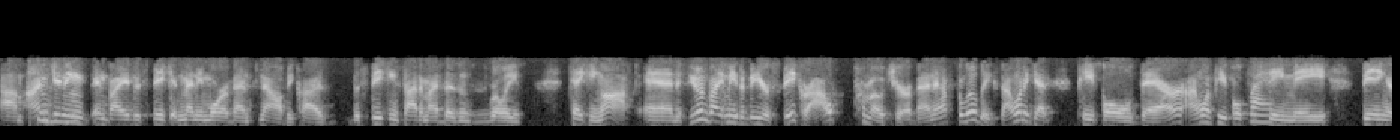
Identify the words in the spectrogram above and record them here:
um, I'm mm-hmm. getting invited to speak at many more events now because the speaking side of my business is really taking off. And if you invite me to be your speaker, I'll promote your event absolutely because I want to get people there. I want people to right. see me being a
